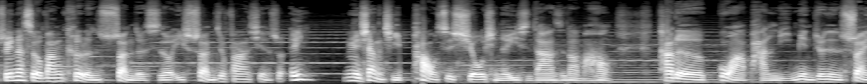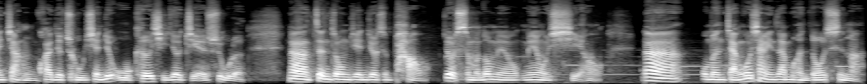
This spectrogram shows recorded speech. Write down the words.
所以那时候帮客人算的时候，一算就发现说，哎，因为象棋炮是修行的意思，大家知道吗？哈，它的挂盘里面就是帅将很快就出现，就五颗棋就结束了，那正中间就是炮，就什么都没有没有写哦。那我们讲过象棋占卜很多次嘛，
